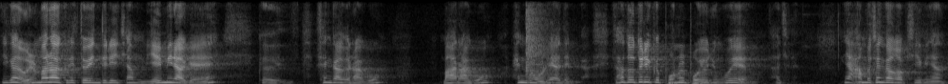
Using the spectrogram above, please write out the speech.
그러니까 얼마나 그리스도인들이 참 예민하게 그 생각을 하고 말하고 행동을 해야 되는가. 사도들이 그 본을 보여준 거예요. 사실은. 그냥 아무 생각 없이 그냥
